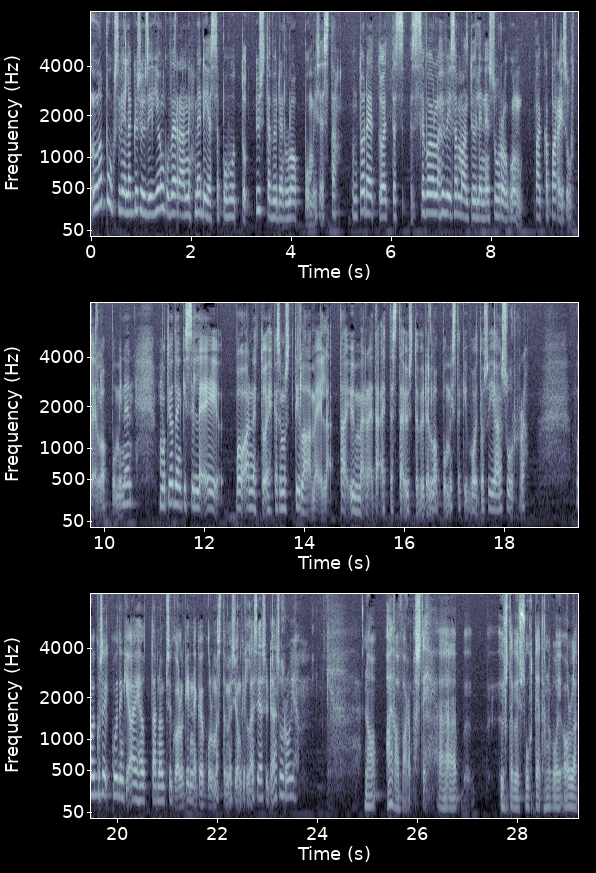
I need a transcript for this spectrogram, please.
lopuksi vielä kysyisin jonkun verran nyt mediassa puhuttu ystävyyden loppumisesta. On todettu, että se voi olla hyvin samantyylinen suru kuin vaikka parisuhteen loppuminen, mutta jotenkin sille ei ole annettu ehkä semmoista tilaa meillä tai ymmärretä, että sitä ystävyyden loppumistakin voi tosiaan surra. Voiko se kuitenkin aiheuttaa noin psykologin näkökulmasta myös jonkinlaisia sydänsuruja? No aivan varmasti. Ystävyyssuhteethan voi olla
